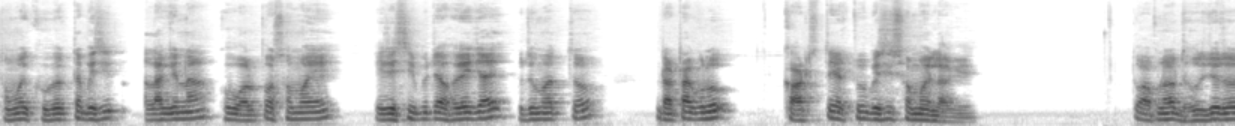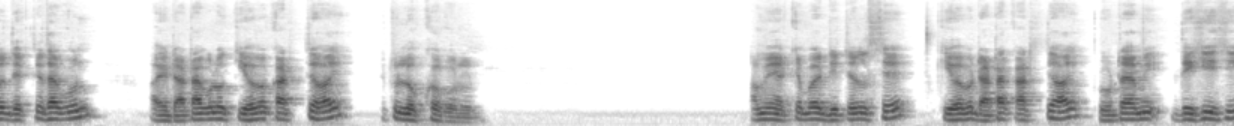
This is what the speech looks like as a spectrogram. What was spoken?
সময় খুব একটা বেশি লাগে না, খুব অল্প সময়ে এই রেসিপিটা হয়ে যায়। শুধুমাত্র ডাটাগুলো কাটতে একটু বেশি সময় লাগে। তো আপনারা ধৈর্য ধরে দেখতে থাকুন আর এই ডাটাগুলো কীভাবে কাটতে হয় একটু লক্ষ্য করুন। আমি একেবারে ডিটেলসে কীভাবে ডাটা কাটতে হয় পুরোটাই আমি দেখিয়েছি।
